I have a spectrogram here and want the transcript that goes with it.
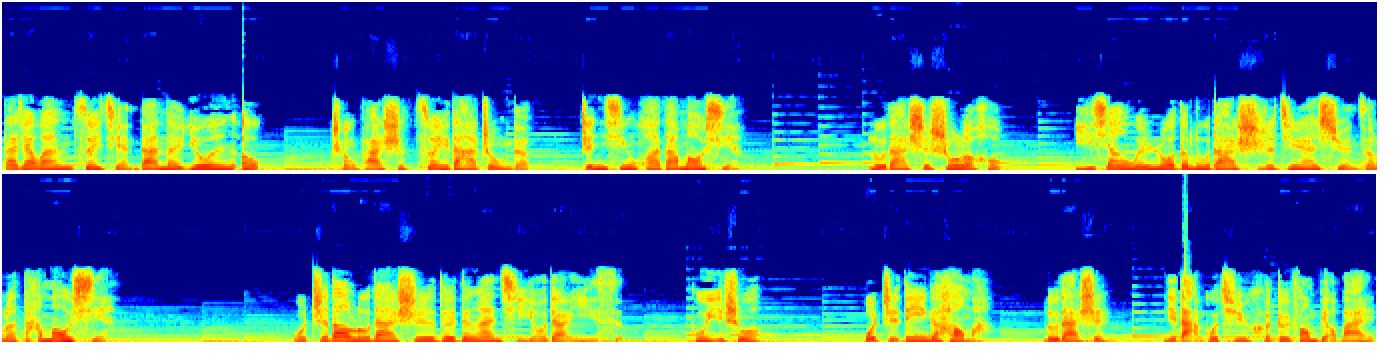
大家玩最简单的 UNO，惩罚是最大众的真心话大冒险。陆大师输了后，一向文弱的陆大师竟然选择了大冒险。我知道陆大师对邓安琪有点意思，故意说：“我指定一个号码，陆大师。”你打过去和对方表白，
